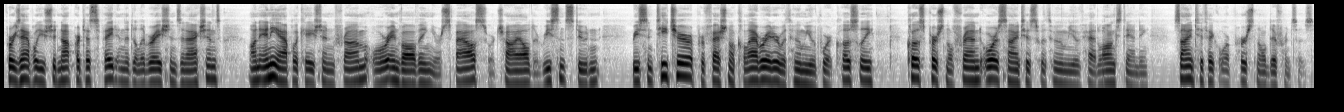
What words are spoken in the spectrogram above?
For example, you should not participate in the deliberations and actions on any application from or involving your spouse or child, a recent student, recent teacher, a professional collaborator with whom you have worked closely, close personal friend, or a scientist with whom you have had longstanding scientific or personal differences.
